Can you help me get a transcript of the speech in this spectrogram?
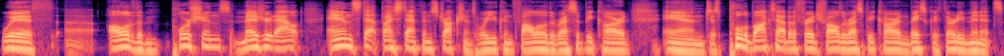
with all of the portions measured out and step by step instructions where you can follow the recipe card and just pull the box out of the fridge, follow the recipe card, and basically 30 minutes,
